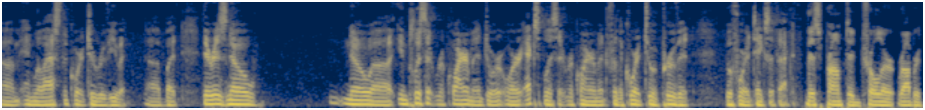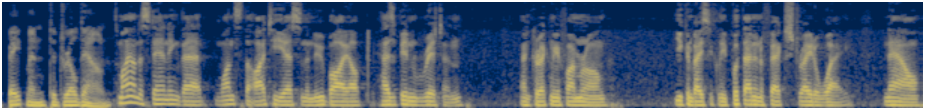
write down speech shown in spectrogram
um, and we'll ask the court to review it. Uh, but there is no no uh, implicit requirement or, or explicit requirement for the court to approve it before it takes effect. This prompted Troller Robert Bateman to drill down. It's my understanding that once the ITS and the new BIOP has been written, and correct me if I'm wrong, you can basically put that in effect straight away. Now,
